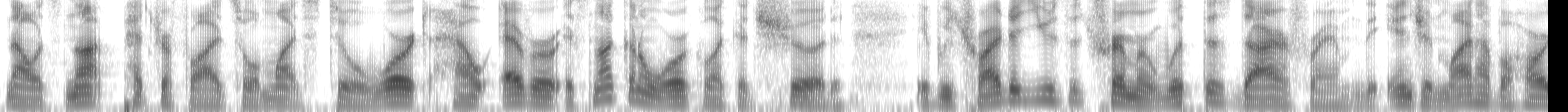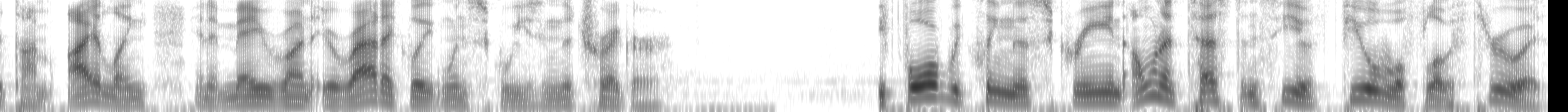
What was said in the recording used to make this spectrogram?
Now, it's not petrified, so it might still work, however, it's not going to work like it should. If we try to use the trimmer with this diaphragm, the engine might have a hard time idling, and it may run erratically when squeezing the trigger. Before we clean this screen, I want to test and see if fuel will flow through it.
